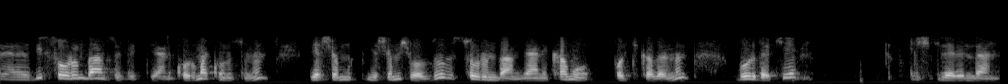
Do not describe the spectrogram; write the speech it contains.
e, bir sorundan söz etti. Yani koruma konusunun yaşam, yaşamış olduğu sorundan yani kamu politikalarının buradaki ilişkilerinden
